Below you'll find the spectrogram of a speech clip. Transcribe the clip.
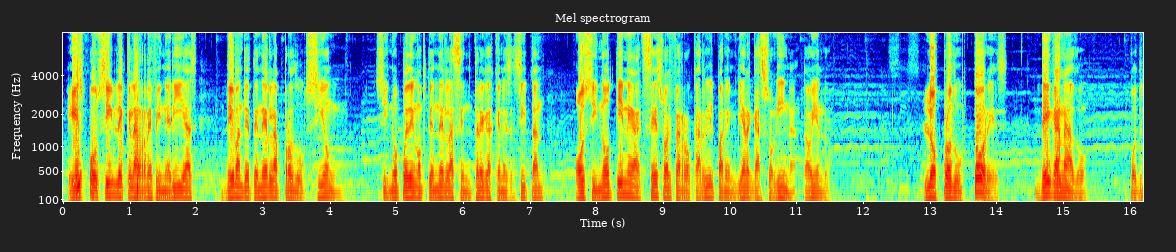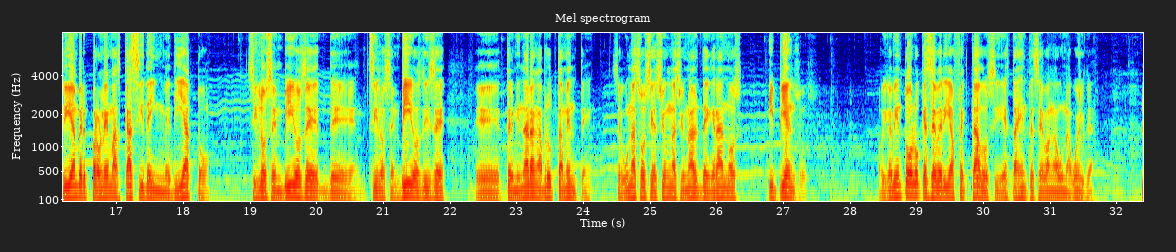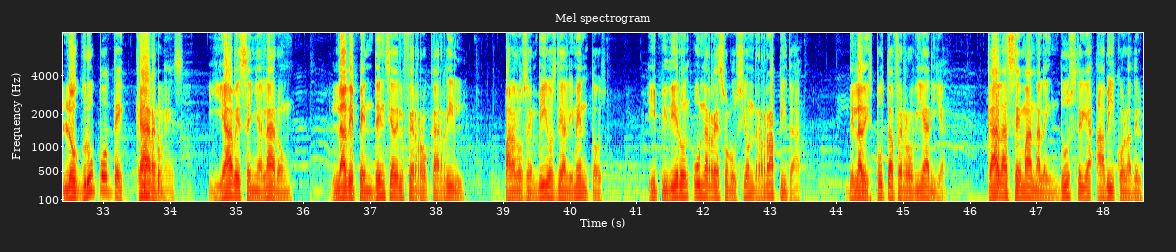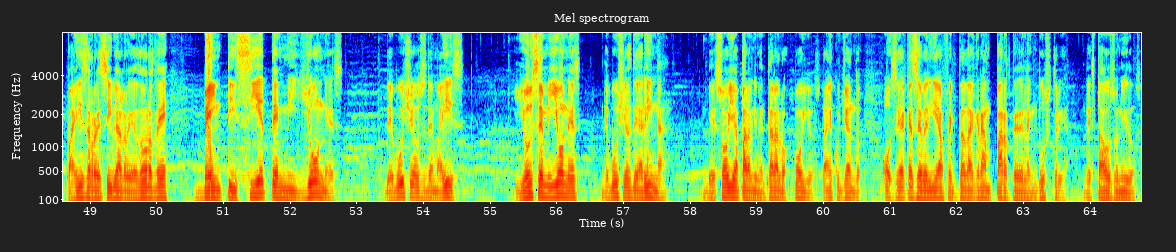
Es posible que las refinerías deban detener la producción si no pueden obtener las entregas que necesitan o si no tienen acceso al ferrocarril para enviar gasolina. ¿Está oyendo? Los productores de ganado podrían ver problemas casi de inmediato si los envíos de, si los envíos dice eh, terminaran abruptamente, según la Asociación Nacional de Granos y Piensos. Oiga bien todo lo que se vería afectado si esta gente se van a una huelga. Los grupos de carnes y aves señalaron la dependencia del ferrocarril para los envíos de alimentos y pidieron una resolución rápida de la disputa ferroviaria. Cada semana la industria avícola del país recibe alrededor de 27 millones de bushels de maíz y 11 millones de bushels de harina de soya para alimentar a los pollos. ¿Están escuchando? O sea que se vería afectada gran parte de la industria de Estados Unidos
